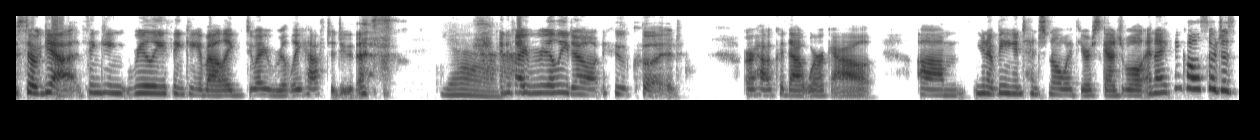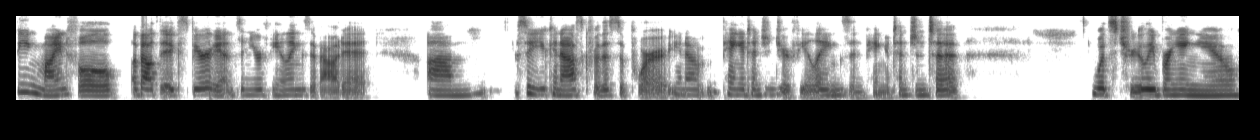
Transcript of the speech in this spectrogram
so yeah, thinking really thinking about like, do I really have to do this? Yeah. and if I really don't, who could, or how could that work out? Um, you know, being intentional with your schedule, and I think also just being mindful about the experience and your feelings about it. Um, so you can ask for the support you know paying attention to your feelings and paying attention to what's truly bringing you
